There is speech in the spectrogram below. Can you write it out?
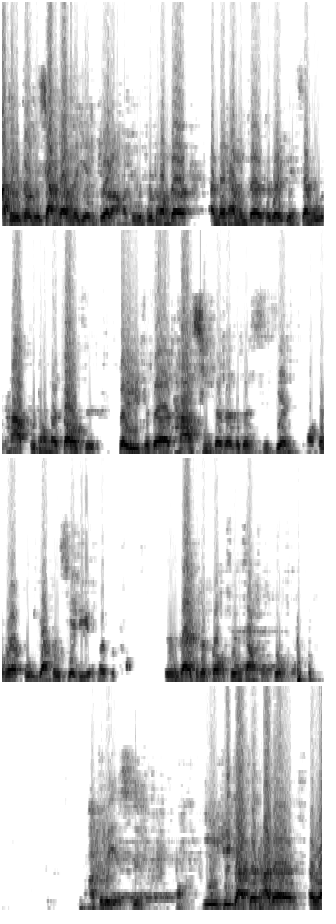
啊，这个都是相关的研究了哈，就是不同的安非他们的这个衍生物，它不同的豆子对于这个它醒着的这个时间哦，都会有不一样，这个斜率也会不同，就是在这个狗身上所做的。啊，这个也是哦，EEG 假设它的呃老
